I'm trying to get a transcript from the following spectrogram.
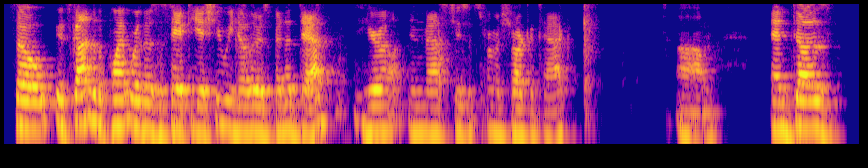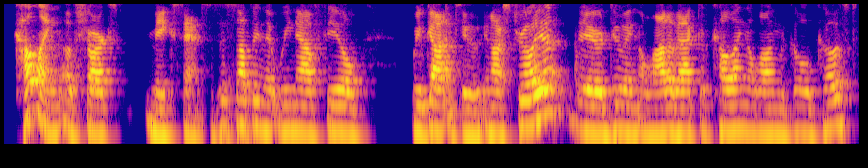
So it's gotten to the point where there's a safety issue. We know there's been a death here in Massachusetts from a shark attack. Um, and does culling of sharks make sense? Is this something that we now feel we've gotten to? In Australia, they're doing a lot of active culling along the Gold Coast.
